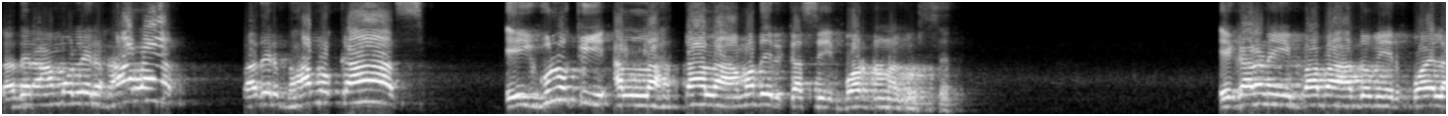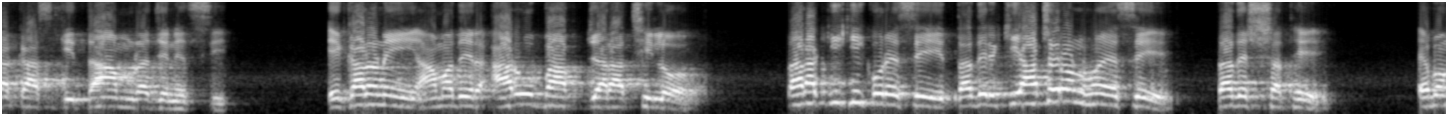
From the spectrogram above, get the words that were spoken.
তাদের আমলের হালাত, তাদের ভালো কাজ এইগুলো কি আল্লাহ তাআলা আমাদের কাছে বর্ণনা করছেন। এ কারণেই বাবা আদমের পয়লা কাজ কি তা আমরা জেনেছি। এ কারণেই আমাদের আরও বাপ যারা ছিল, তারা কি কি করেছে, তাদের কি আচরণ হয়েছে, তাদের সাথে এবং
